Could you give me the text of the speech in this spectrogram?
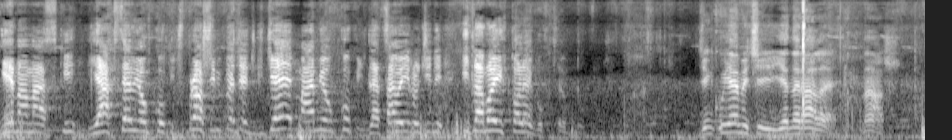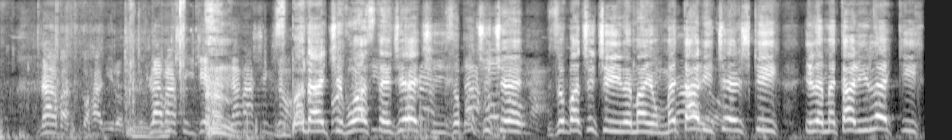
Nie ma maski, ja chcę ją kupić. Proszę mi powiedzieć, gdzie mam ją kupić? Dla całej rodziny i dla moich kolegów chcę kupić. Dziękujemy Ci, generale nasz. Dla was, kochani rodziny, dla waszych dzieci, dla waszych żon. Zbadajcie własne dzieci, zobaczycie, nas. zobaczycie ile mają metali ciężkich, ile metali lekkich,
